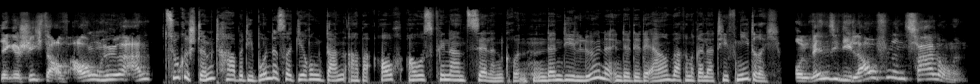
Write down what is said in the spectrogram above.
der Geschichte auf Augenhöhe an. Zugestimmt habe die Bundesregierung dann aber auch aus finanziellen Gründen, denn die Löhne in der DDR waren relativ niedrig. Und wenn Sie die laufenden Zahlungen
